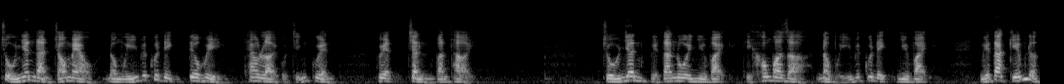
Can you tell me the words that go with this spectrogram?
chủ nhân đàn chó mèo đồng ý với quyết định tiêu hủy theo lời của chính quyền huyện Trần Văn Thời. Chủ nhân người ta nuôi như vậy thì không bao giờ đồng ý với quyết định như vậy. Người ta kiếm được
